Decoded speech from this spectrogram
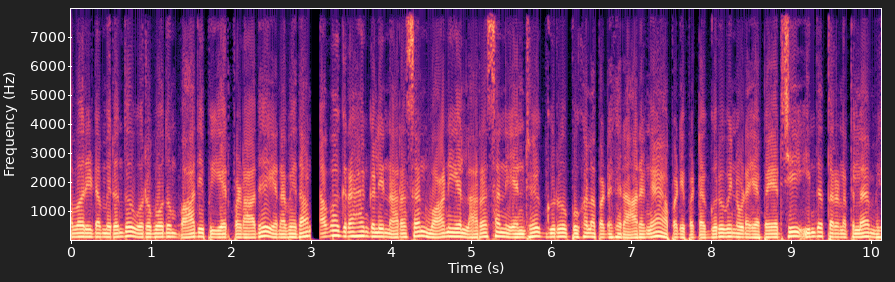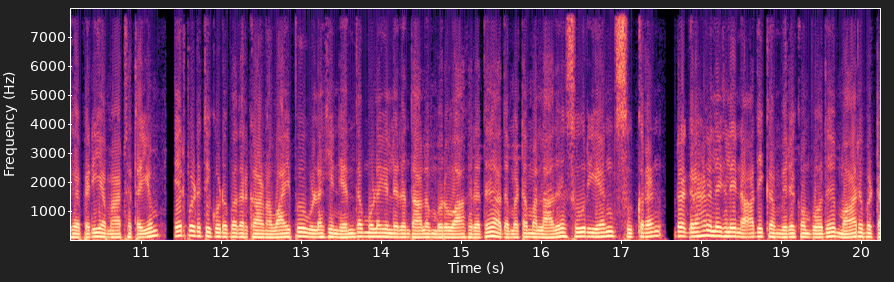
அவரிடமிருந்து ஒருபோதும் பாதிப்பு ஏற்படாது. எனவேதான் நவ கிரகங்களின் அரசன் வானியல் அரசன் என்று குரு புகழப்படுகிறாருங்க. அப்படிப்பட்ட குருவினுடைய பெயர்ச்சி இந்த தருணத்துல மிகப்பெரிய மாற்றத்தையும் ஏற்படுத்தி கொடுப்பதற்கான வாய்ப்பு உலகின் எந்த மூலையில் இருந்தாலும் உருவாகிறது. அது மட்டுமல்லாது சூரியன் சுக்கிரன் போன்ற கிரகநிலைகளின் ஆதிக்கம் இருக்கும் போது மாறுபட்ட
